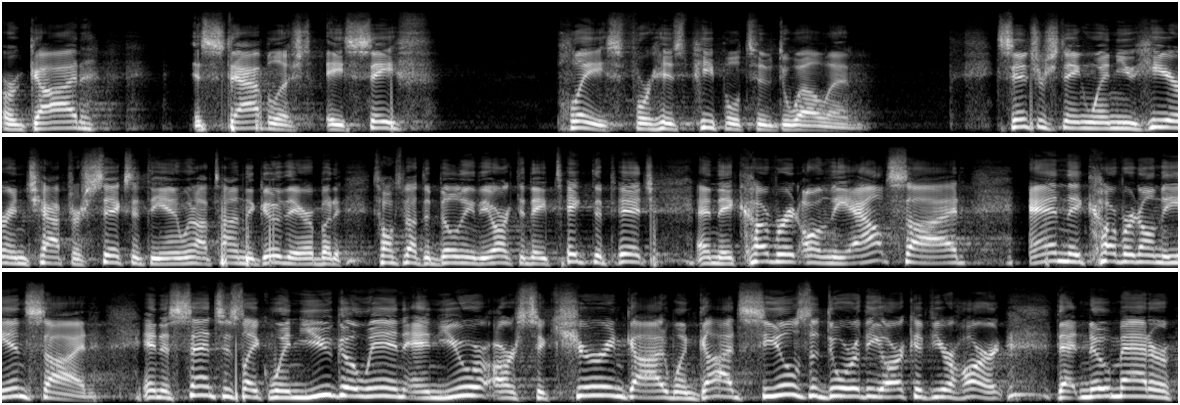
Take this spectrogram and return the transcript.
or God established a safe place for his people to dwell in. It's interesting when you hear in chapter six at the end, we don't have time to go there, but it talks about the building of the ark, that they take the pitch and they cover it on the outside and they cover it on the inside. In a sense, it's like when you go in and you are secure in God, when God seals the door of the ark of your heart, that no matter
